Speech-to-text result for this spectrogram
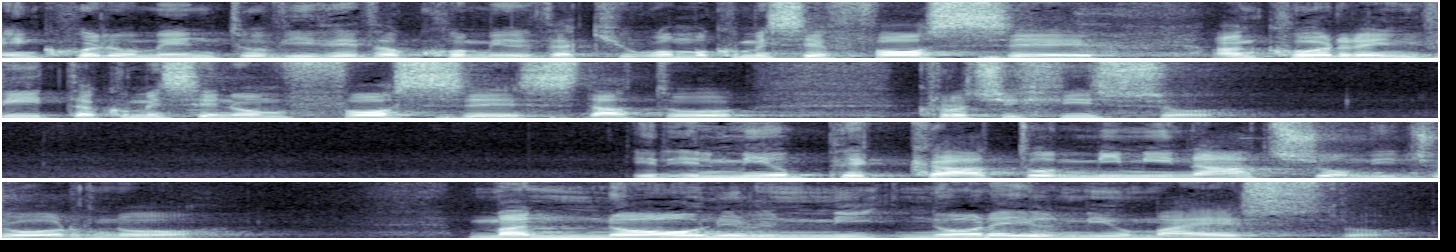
e in quel momento viveva come il vecchio uomo, come se fosse ancora in vita, come se non fosse stato crocifisso. Il, mio peccato mi minaccia ogni giorno, ma non, il, non, è il mio maestro.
